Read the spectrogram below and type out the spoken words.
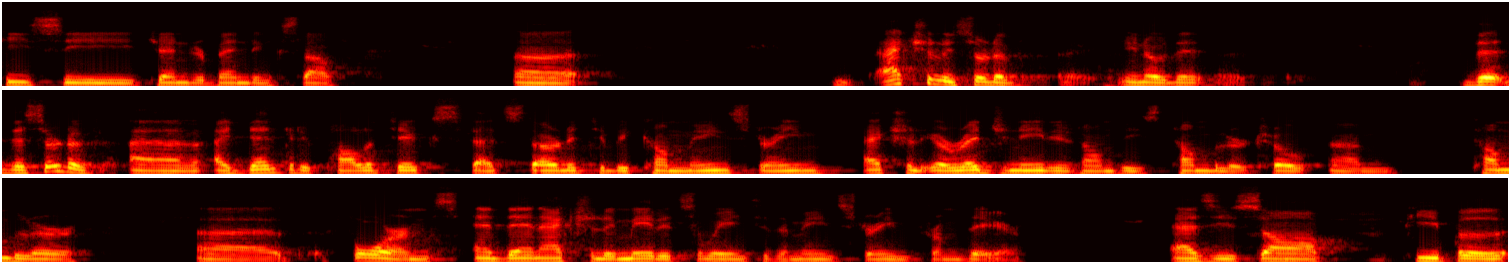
pc gender bending stuff uh, actually sort of you know the the the sort of uh, identity politics that started to become mainstream actually originated on these Tumblr tro- um, Tumblr uh, forms and then actually made its way into the mainstream from there. As you saw, people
